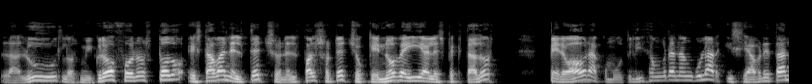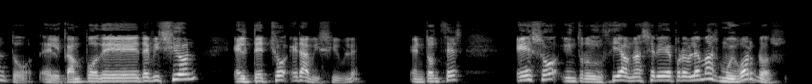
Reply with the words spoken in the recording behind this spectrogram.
la luz, los micrófonos, todo estaba en el techo, en el falso techo, que no veía el espectador. Pero ahora, como utiliza un gran angular y se abre tanto el campo de, de visión, el techo era visible. Entonces, eso introducía una serie de problemas muy gordos.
